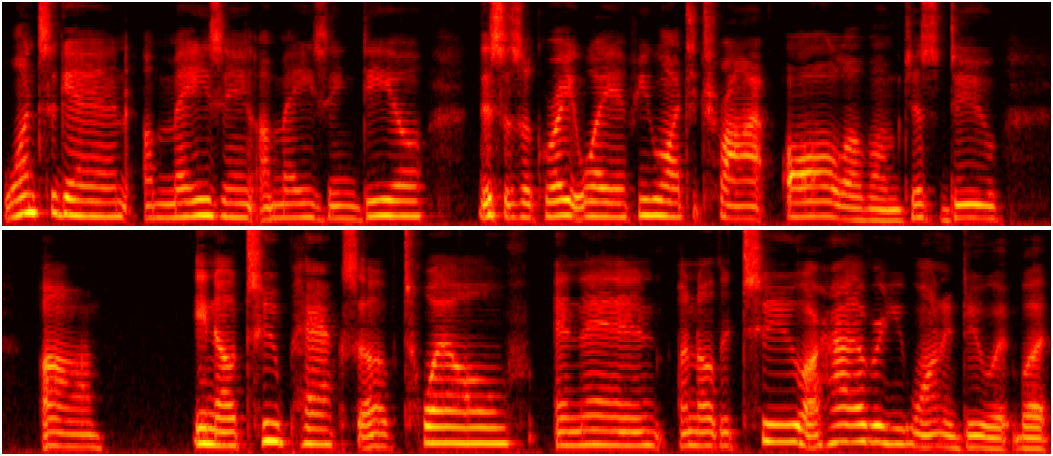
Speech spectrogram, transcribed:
Once again, amazing, amazing deal. This is a great way if you want to try all of them. Just do, um, you know, two packs of 12 and then another two or however you want to do it. But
